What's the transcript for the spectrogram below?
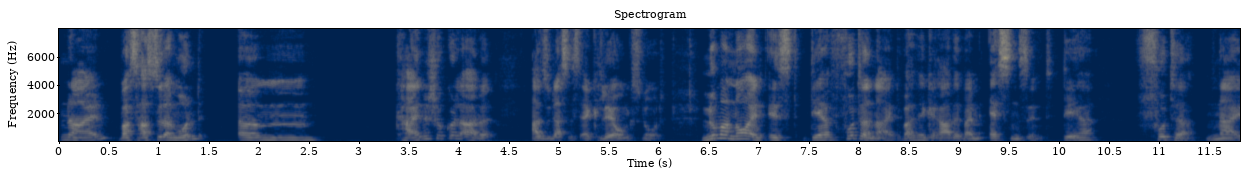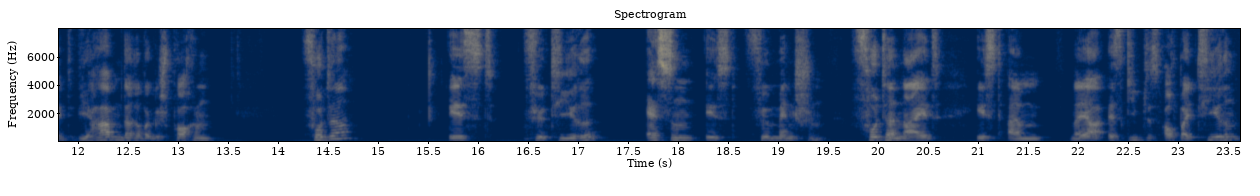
nein. Was hast du da im Mund? Ähm, keine Schokolade. Also das ist Erklärungsnot. Nummer 9 ist der Futterneid, weil wir gerade beim Essen sind. Der Futterneid. Wir haben darüber gesprochen, Futter ist für Tiere, Essen ist für Menschen. Futterneid ist, ähm, naja, es gibt es auch bei Tieren.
